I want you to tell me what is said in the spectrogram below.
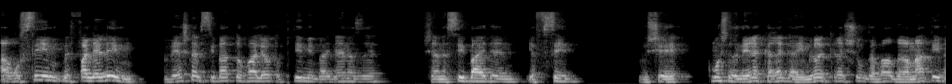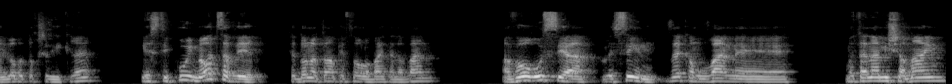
הרוסים מפללים, ויש להם סיבה טובה להיות אופטימיים בעניין הזה, שהנשיא ביידן יפסיד, ושכמו שזה נראה כרגע, אם לא יקרה שום דבר דרמטי, ואני לא בטוח שזה יקרה, יש סיכוי מאוד סביר שדונלד טראמפ יחזור לבית הלבן. עבור רוסיה וסין, זה כמובן אה, מתנה משמיים,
